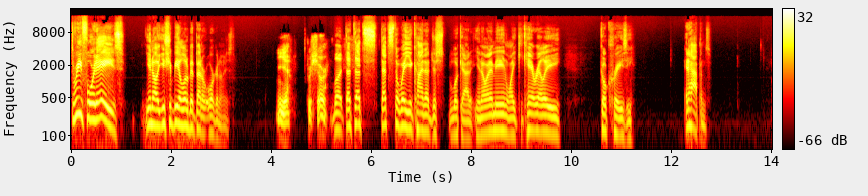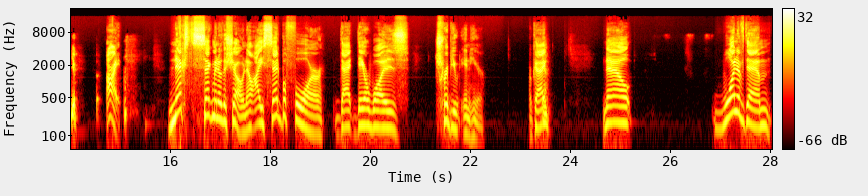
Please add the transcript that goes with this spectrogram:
three four days, you know, you should be a little bit better organized. Yeah, for sure. But that that's that's the way you kind of just look at it. You know what I mean? Like you can't really go crazy. It happens. Yep. All right. Next segment of the show. Now I said before that there was tribute in here. Okay. Now, one of them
